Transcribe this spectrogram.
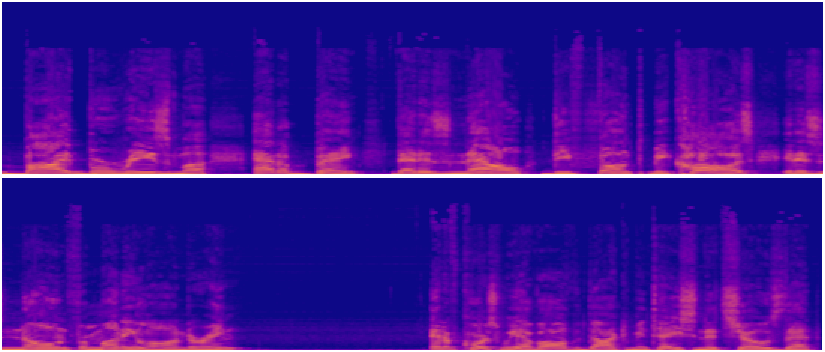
by Burisma at a bank that is now defunct because it is known for money laundering and of course, we have all the documentation that shows that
